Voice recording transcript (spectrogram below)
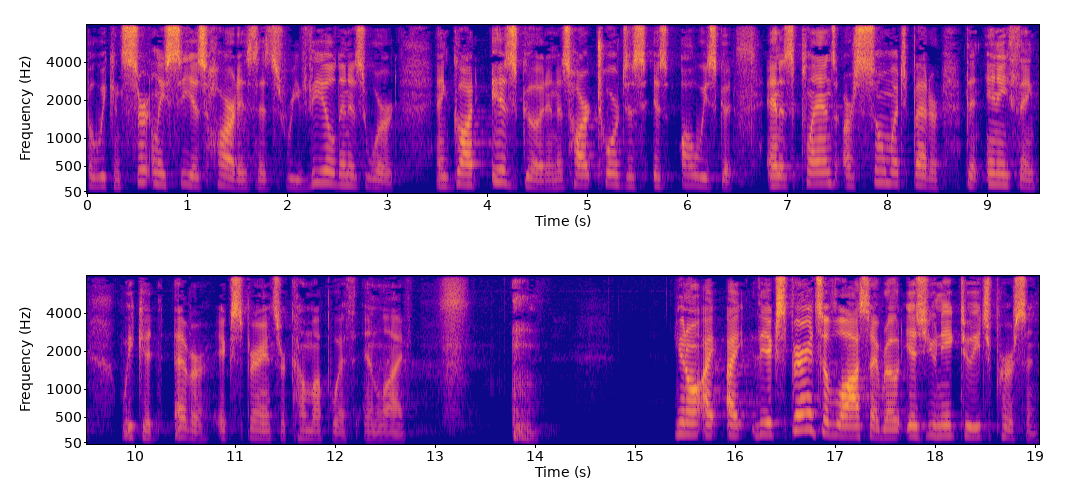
But we can certainly see his heart as it's revealed in his word. And God is good, and his heart towards us is always good. And his plans are so much better than anything we could ever experience or come up with in life. you know, I, I, the experience of loss, I wrote, is unique to each person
